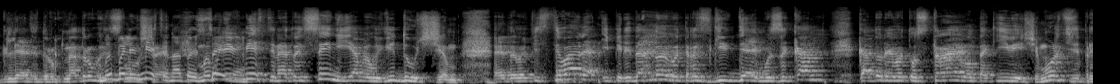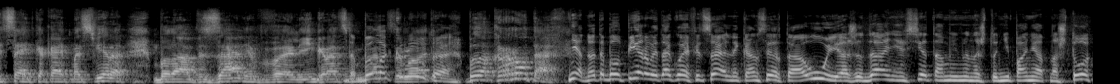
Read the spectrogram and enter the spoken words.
глядя друг на друга. Мы были вместе на той Мы были сцене. вместе на той сцене, я был ведущим этого фестиваля, и передо мной вот разгильдяй-музыкант, который вот устраивал такие вещи. Можете себе представить, какая атмосфера была в зале в Ленинградском было круто. Было круто! Нет, ну это был первый такой официальный концерт АУ, и ожидания все там именно, что непонятно что.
